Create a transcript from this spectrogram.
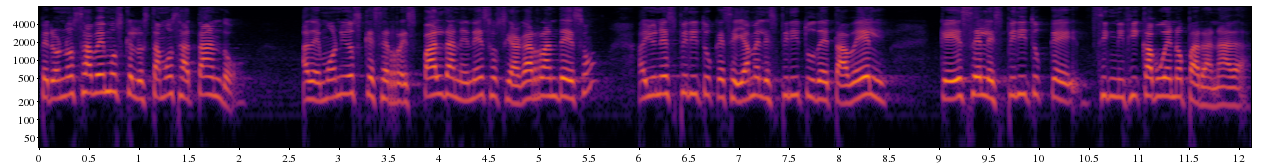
pero no sabemos que lo estamos atando a demonios que se respaldan en eso, se agarran de eso. Hay un espíritu que se llama el espíritu de Tabel, que es el espíritu que significa bueno para nada.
